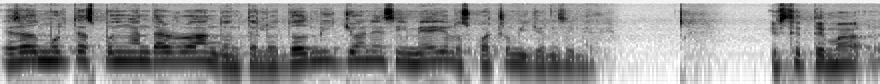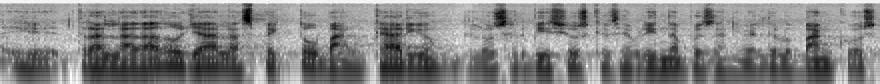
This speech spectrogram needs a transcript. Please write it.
esas multas pueden andar rodando entre los 2 millones y medio y los 4 millones y medio. Este tema eh, trasladado ya al aspecto bancario de los servicios que se brindan pues, a nivel de los bancos,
